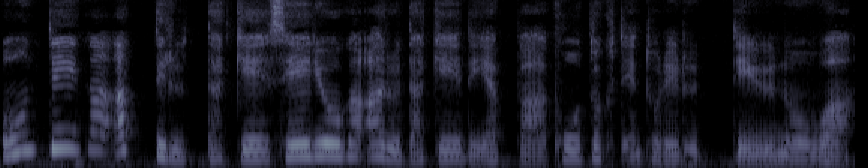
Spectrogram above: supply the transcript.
音程が合ってるだけ声量があるだけでやっぱ高得点取れるっていうのは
